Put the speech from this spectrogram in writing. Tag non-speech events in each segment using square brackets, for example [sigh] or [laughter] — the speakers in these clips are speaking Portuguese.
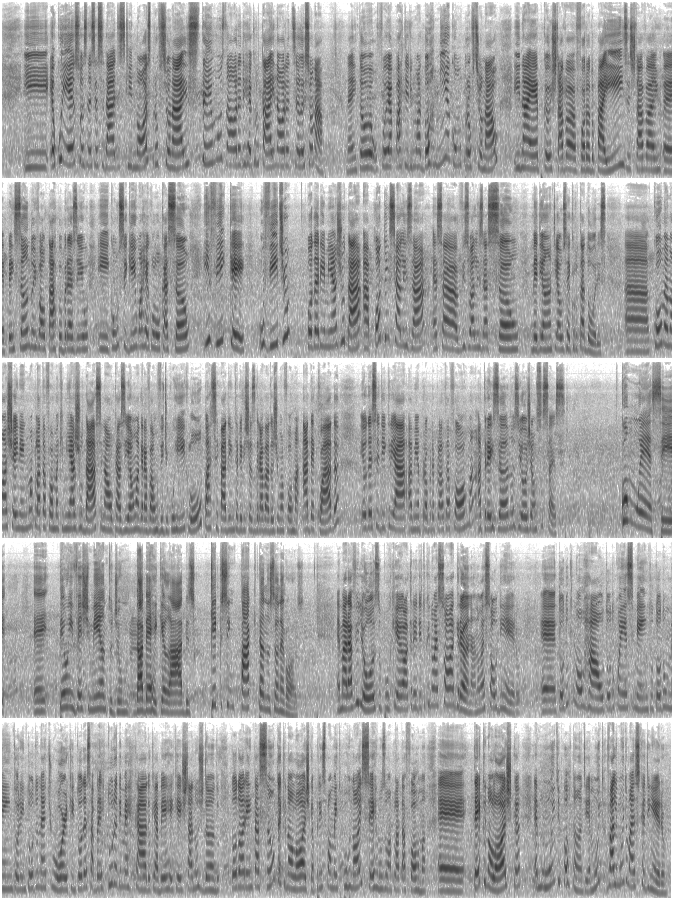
E eu conheço as necessidades que nós profissionais temos na hora de recrutar e na hora de selecionar. Né? Então foi a partir de uma dor minha como profissional e na época eu estava fora do país, estava é, pensando em voltar para o Brasil e conseguir uma recolocação e vi que o vídeo poderia me ajudar a potencializar essa visualização mediante os recrutadores. Ah, como eu não achei nenhuma plataforma que me ajudasse na ocasião a gravar um vídeo currículo ou participar de entrevistas gravadas de uma forma adequada, eu decidi criar a minha própria plataforma há três anos e hoje é um sucesso. Como é é, ter o investimento de um, da BRQ Labs? O que, que isso impacta no seu negócio? É maravilhoso porque eu acredito que não é só a grana, não é só o dinheiro. É, todo o know-how, todo o conhecimento, todo o mentoring, todo o networking, toda essa abertura de mercado que a BRQ está nos dando, toda a orientação tecnológica, principalmente por nós sermos uma plataforma é, tecnológica, é muito importante, é muito, vale muito mais que dinheiro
